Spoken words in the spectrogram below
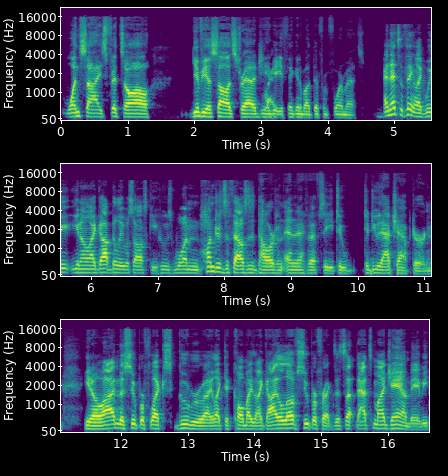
one size fits all give you a solid strategy right. and get you thinking about different formats. And that's the thing. Like we, you know, I got Billy Wasowski, who's won hundreds of thousands of dollars in NFFC to to do that chapter. And you know, I'm the Superflex guru. I like to call my like I love Superflex. That's that's my jam, baby.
